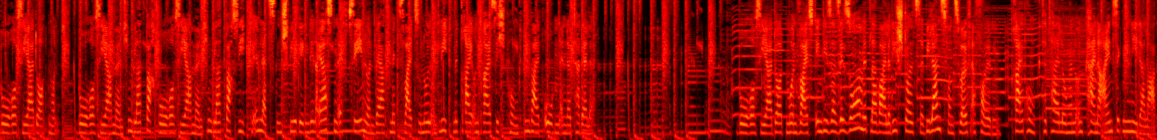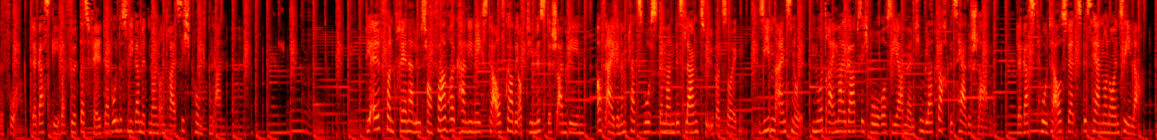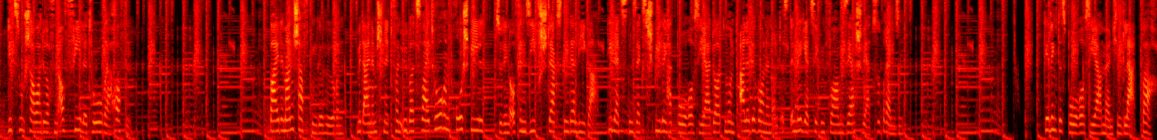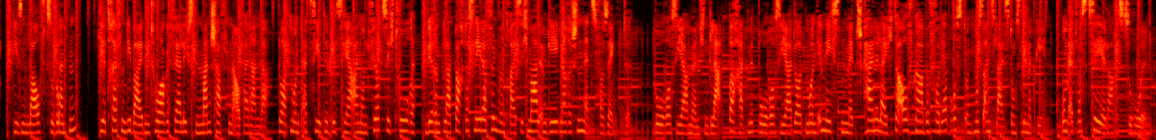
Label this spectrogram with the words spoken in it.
Borussia Dortmund, Borussia Mönchengladbach Borussia Mönchengladbach siegte im letzten Spiel gegen den 1. FC Nürnberg mit 2 zu 0 und liegt mit 33 Punkten weit oben in der Tabelle. Borussia Dortmund weist in dieser Saison mittlerweile die stolze Bilanz von 12 Erfolgen, 3 Punkteteilungen und keiner einzigen Niederlage vor. Der Gastgeber führt das Feld der Bundesliga mit 39 Punkten an. Die Elf von Trainer Lucien Favre kann die nächste Aufgabe optimistisch angehen, auf eigenem Platz wusste man bislang zu überzeugen. 7-1-0, nur dreimal gab sich Borussia Mönchengladbach bisher geschlagen. Der Gast holte auswärts bisher nur 9 Zähler. Die Zuschauer dürfen auf viele Tore hoffen. Beide Mannschaften gehören, mit einem Schnitt von über zwei Toren pro Spiel, zu den offensivstärksten der Liga. Die letzten sechs Spiele hat Borussia Dortmund alle gewonnen und ist in der jetzigen Form sehr schwer zu bremsen. Gelingt es Borussia Mönchengladbach, diesen Lauf zu beenden? Hier treffen die beiden torgefährlichsten Mannschaften aufeinander. Dortmund erzielte bisher 41 Tore, während Gladbach das Leder 35 Mal im gegnerischen Netz versenkte. Borussia Mönchengladbach hat mit Borussia Dortmund im nächsten Match keine leichte Aufgabe vor der Brust und muss ans Leistungslimit gehen, um etwas Zählbares zu holen.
